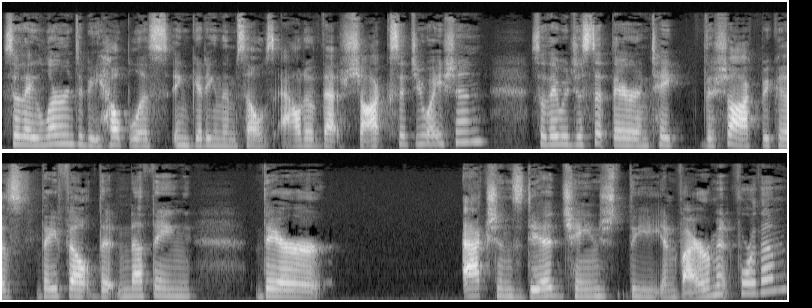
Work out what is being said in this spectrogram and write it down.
So they learned to be helpless in getting themselves out of that shock situation. So they would just sit there and take the shock because they felt that nothing their actions did change the environment for them.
